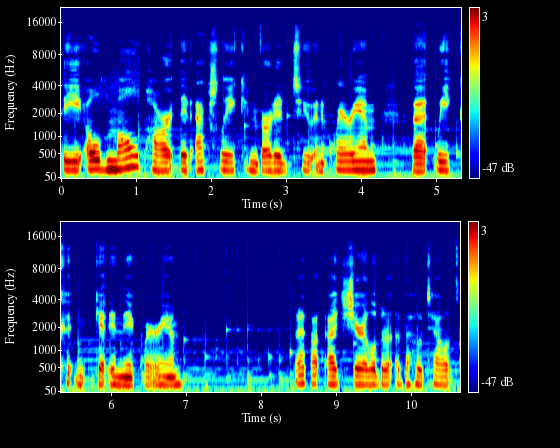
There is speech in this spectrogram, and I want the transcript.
the old mall part, they've actually converted to an aquarium, but we couldn't get in the aquarium. But I thought I'd share a little bit of the hotel. It's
